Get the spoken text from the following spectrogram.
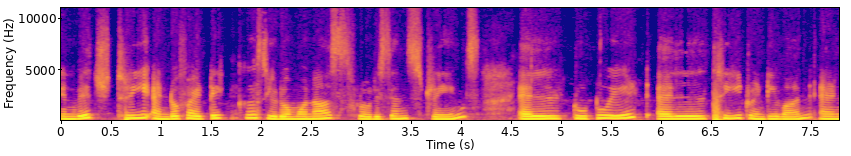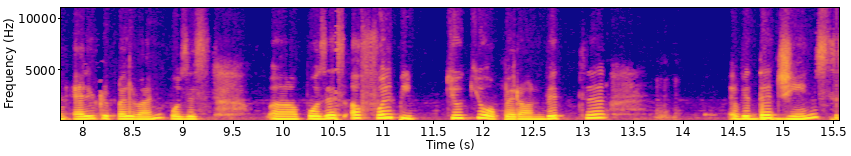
in which three endophytic Pseudomonas fluorescens strains L228, L321, and L111 possess, uh, possess a full PQQ operon with, uh, with the genes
